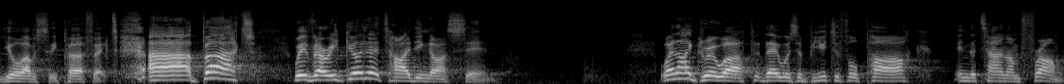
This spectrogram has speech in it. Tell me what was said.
You're obviously perfect. Uh, but we're very good at hiding our sin. When I grew up, there was a beautiful park in the town I'm from.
